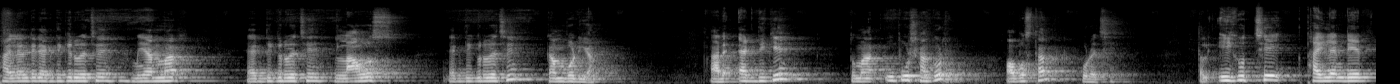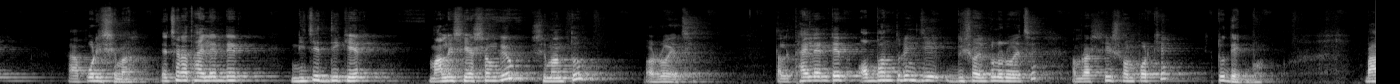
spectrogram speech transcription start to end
থাইল্যান্ডের একদিকে রয়েছে মিয়ানমার, একদিকে রয়েছে লাওস, একদিকে রয়েছে কাম্বোডিয়া। আর একদিকে তোমার উপসাগর অবস্থান করেছে। তাহলে এই হচ্ছে থাইল্যান্ডের পরিসীমা। এছাড়া থাইল্যান্ডের নিচের দিকের মালয়েশিয়ার সঙ্গেও সীমান্ত রয়েছে। তাহলে থাইল্যান্ডের অভ্যন্তরীণ যে বিষয়গুলো রয়েছে, আমরা সেই সম্পর্কে একটু দেখব বা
